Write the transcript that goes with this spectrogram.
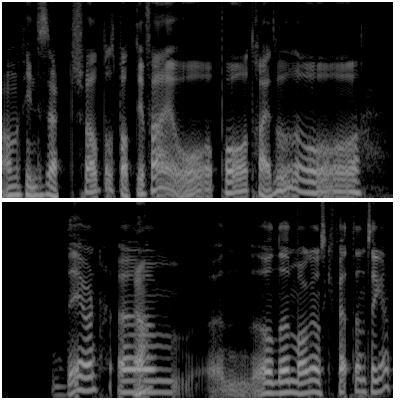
Han finnes i hvert fall på Spotify og på Tidal og Det gjør han. Um, Og den var ganske fett, den singelen.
